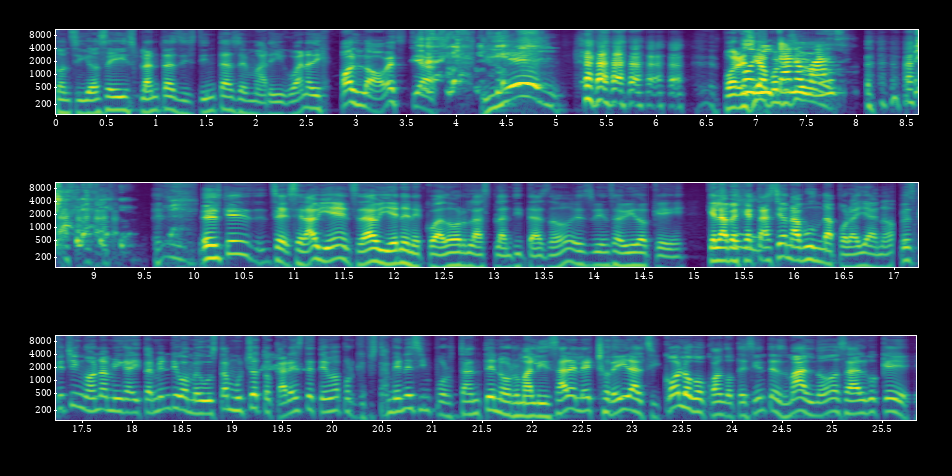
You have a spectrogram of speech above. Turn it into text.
consiguió seis plantas distintas de marihuana. Dije, ¡oh, la bestia! ¡Bien! por encima, por encima. es que se, se, da bien, se da bien en Ecuador las plantitas, ¿no? Es bien sabido que, que la vegetación abunda por allá, ¿no? Pues qué chingón, amiga. Y también digo, me gusta mucho tocar este tema porque pues también es importante normalizar el hecho de ir al psicólogo cuando te sientes mal, ¿no? O sea, algo que,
